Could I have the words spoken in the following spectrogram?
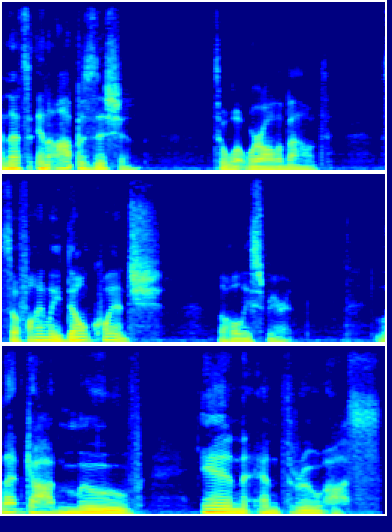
And that's in opposition to what we're all about. So finally, don't quench the Holy Spirit. Let God move in and through us.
